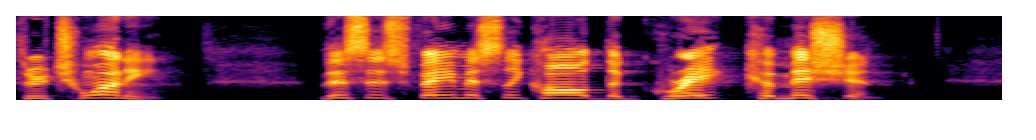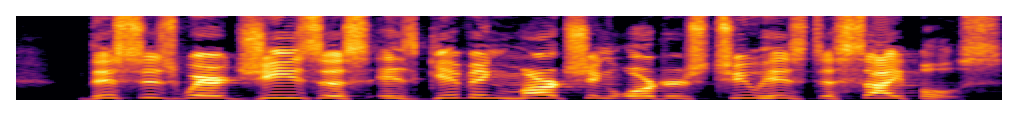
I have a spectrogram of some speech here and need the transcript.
through 20. This is famously called the Great Commission. This is where Jesus is giving marching orders to his disciples.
